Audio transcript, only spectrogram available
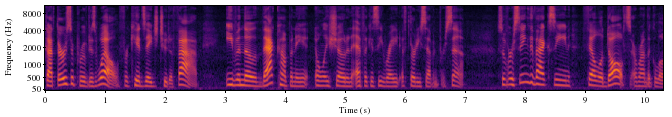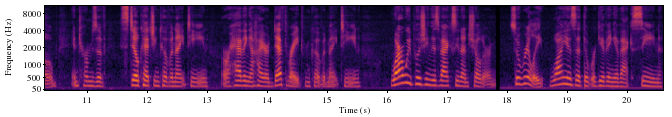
got theirs approved as well for kids aged two to five even though that company only showed an efficacy rate of 37%. So if we're seeing the vaccine fail adults around the globe in terms of still catching COVID 19 or having a higher death rate from COVID 19, why are we pushing this vaccine on children? So, really, why is it that we're giving a vaccine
